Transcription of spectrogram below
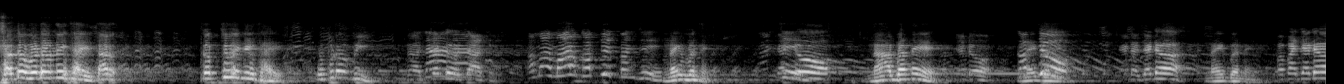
સાદો વડો નહીં થાય તાર કપચો નહીં થાય. ઉપડો બી. ચડો. ચાચો આમાં મારો કપચો જ બનશે. નહીં બને. ચડો. ના બને. ચડો. કપચો. ચડો ચડો. નહીં બને. પપ્પા ચડો.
